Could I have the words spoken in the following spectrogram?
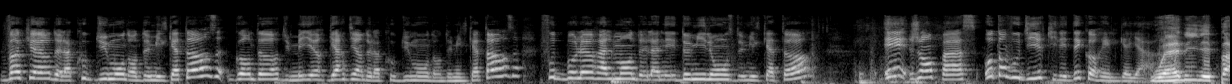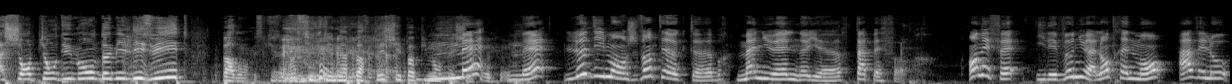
Vainqueur de la Coupe du Monde en 2014, Gandor du meilleur gardien de la Coupe du Monde en 2014, footballeur allemand de l'année 2011-2014, et j'en passe. Autant vous dire qu'il est décoré, le gaillard. Ouais, mais il est pas champion du monde 2018 Pardon, excusez-moi si j'ai une aparté, je sais pas pu m'empêcher. Mais, mais, le dimanche 21 octobre, Manuel Neuer tapait fort. En effet, il est venu à l'entraînement à vélo.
